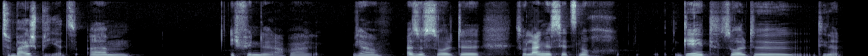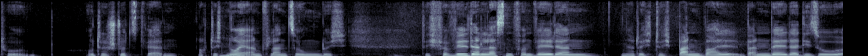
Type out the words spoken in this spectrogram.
Zum Beispiel jetzt. Ähm, ich finde aber, ja, also es sollte, solange es jetzt noch geht, sollte die Natur unterstützt werden. Auch durch Neuanpflanzungen, durch, durch Verwildern lassen von Wäldern, ne, durch, durch Bannwal, Bannwälder, die so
